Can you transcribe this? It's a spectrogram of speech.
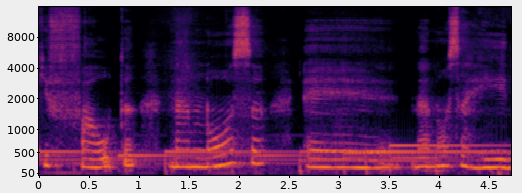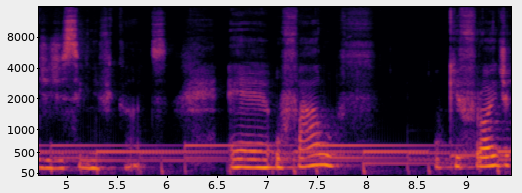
que falta na nossa, é, na nossa rede de significantes. É, o falo, o que Freud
